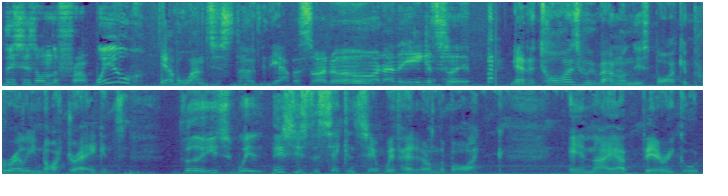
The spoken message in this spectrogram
This is on the front wheel. The other one's just over the other side. Oh, I don't think you can see it. Now the tyres we run on this bike are Pirelli Night Dragons. These, this is the second set we've had on the bike and they are very good.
